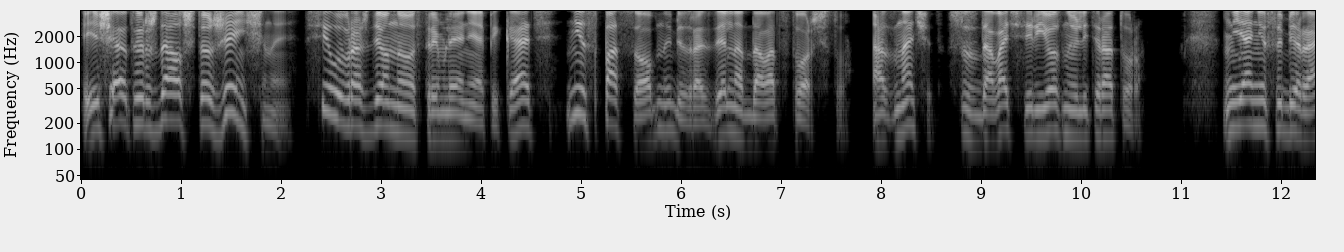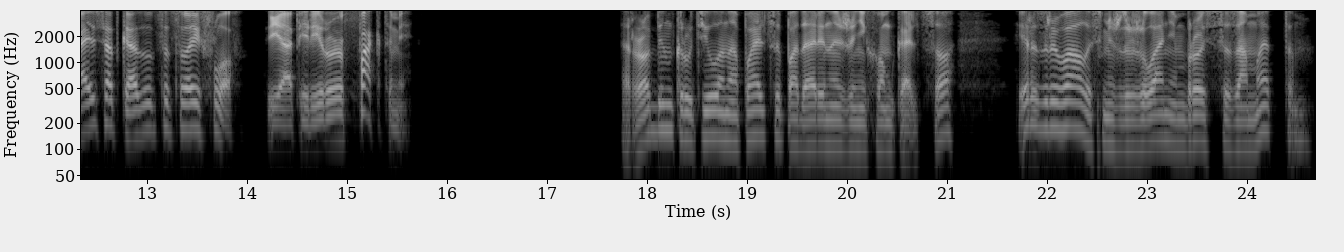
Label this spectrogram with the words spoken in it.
Еще утверждал, что женщины, в силу врожденного стремления опекать, не способны безраздельно отдаваться творчеству, а значит, создавать серьезную литературу. Я не собираюсь отказываться от своих слов. Я оперирую фактами. Робин крутила на пальце подаренное женихом кольцо и разрывалась между желанием броситься за Мэттом,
